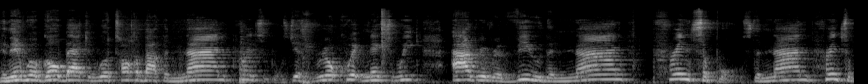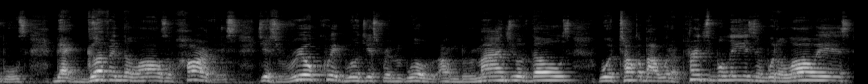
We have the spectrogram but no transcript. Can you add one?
And then we'll go back and we'll talk about the nine principles. Just real quick next week, I will review the nine principles, the nine principles that govern the laws of harvest. Just real quick, we'll just we'll um, remind you of those. We'll talk about what a principle is and what a law is,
